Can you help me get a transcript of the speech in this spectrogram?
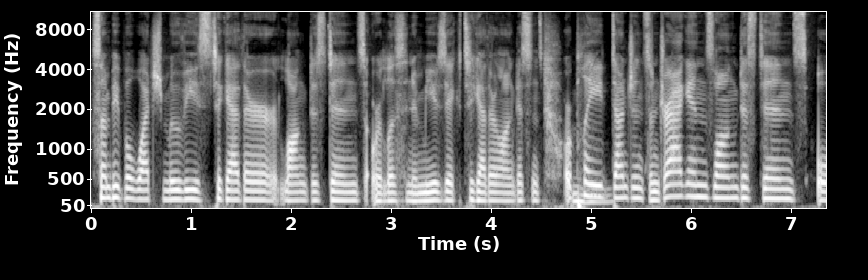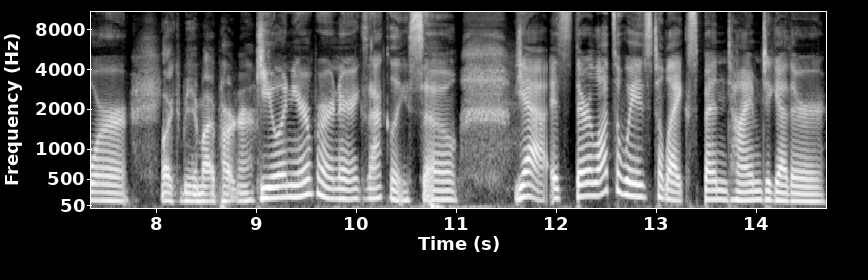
some people watch movies together long distance or listen to music together long distance or play Mhm. Dungeons and Dragons long distance or Like me and my partner. you and your partner exactly so yeah it's there are lots of ways to like spend time together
